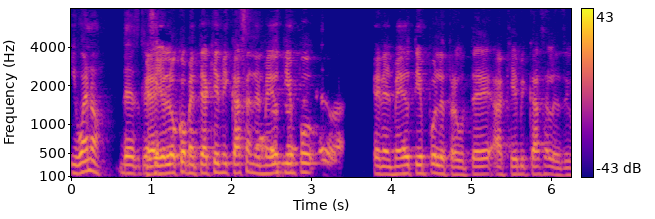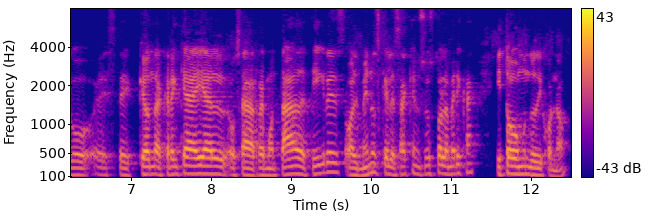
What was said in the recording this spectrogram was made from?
y, bueno, desgraciadamente. Yo lo comenté aquí en mi casa en el medio tiempo en el medio tiempo les pregunté aquí en mi casa, les digo, este, ¿qué onda? ¿Creen que hay, o sea, remontada de Tigres o al menos que le saquen susto a la América? Y todo el mundo dijo no.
